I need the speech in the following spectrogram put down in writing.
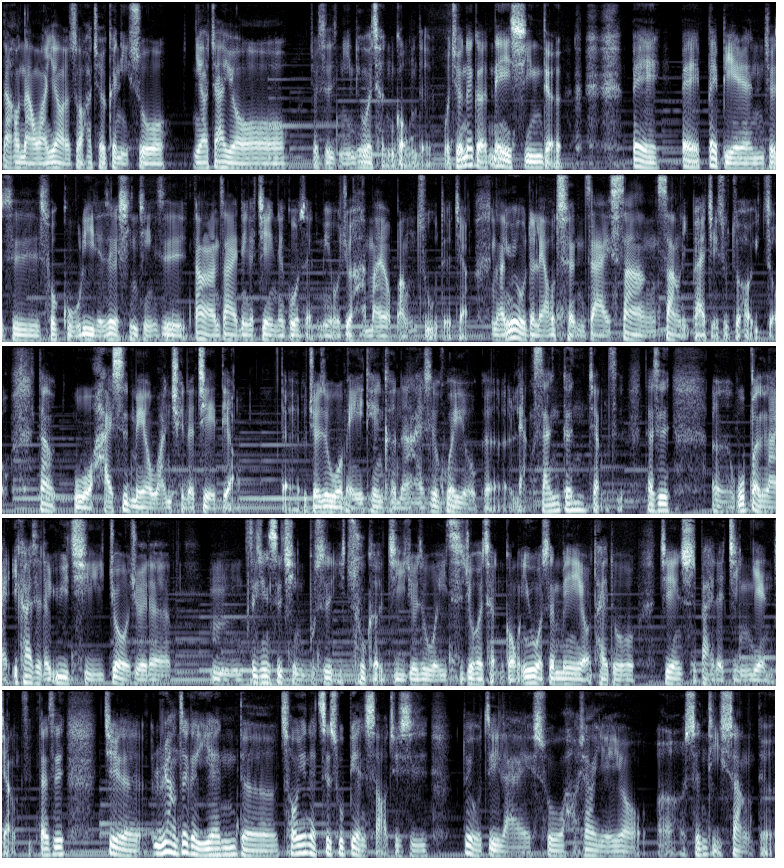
然后拿完药的时候，他就跟你说。你要加油哦，就是你一定会成功的。我觉得那个内心的 被被被别人就是所鼓励的这个心情是，当然在那个戒烟的过程里面，我觉得还蛮有帮助的。这样，那因为我的疗程在上上礼拜结束最后一周，但我还是没有完全的戒掉。对，我觉得我每一天可能还是会有个两三根这样子，但是，呃，我本来一开始的预期就我觉得，嗯，这件事情不是一蹴可及，就是我一次就会成功，因为我身边也有太多戒烟失败的经验这样子。但是戒了，让这个烟的抽烟的次数变少，其实对我自己来说，好像也有呃身体上的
